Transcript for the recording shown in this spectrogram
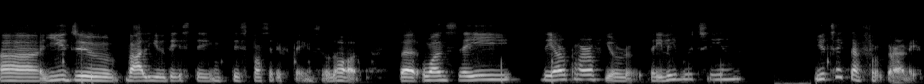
uh, you do value these things, these positive things a lot. But once they they are part of your daily routine, you take that for granted.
